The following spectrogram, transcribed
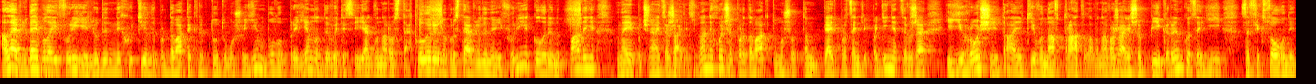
Але в людей була ейфорія. Люди не хотіли продавати крипту, тому що їм було приємно дивитися, як вона росте. Коли ринок росте в людини ейфорія, коли ринок падає, в неї починається жадість. Вона не хоче продавати, тому що там 5% падіння це вже її гроші, та, які вона втратила. Вона вважає, що пік ринку це її зафіксований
